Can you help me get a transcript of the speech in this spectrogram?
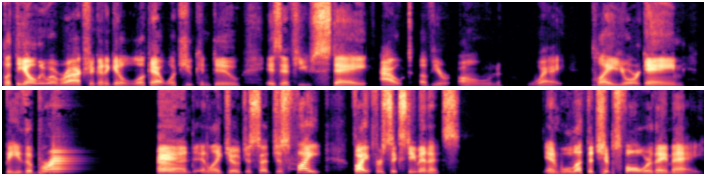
But the only way we're actually going to get a look at what you can do is if you stay out of your own way. Play your game, be the brand, and like Joe just said, just fight. Fight for 60 minutes and we'll let the chips fall where they may.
